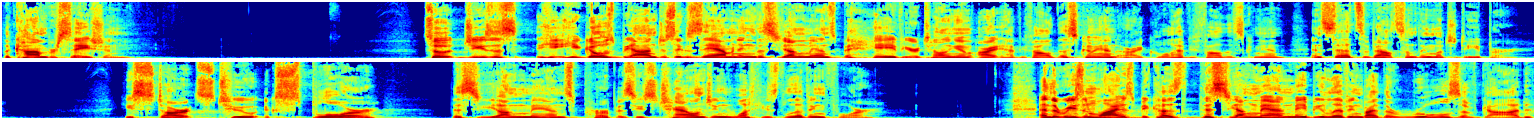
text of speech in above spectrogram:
the conversation. So Jesus, he, he goes beyond just examining this young man's behavior, telling him, All right, have you followed this command? All right, cool. Have you followed this command? Instead, it's about something much deeper. He starts to explore this young man's purpose. He's challenging what he's living for. And the reason why is because this young man may be living by the rules of God.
